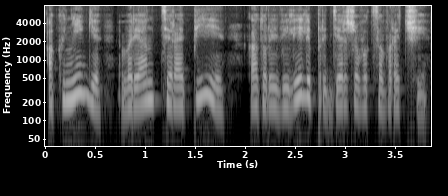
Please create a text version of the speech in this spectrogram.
а книги — вариант терапии, который велели придерживаться врачи.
